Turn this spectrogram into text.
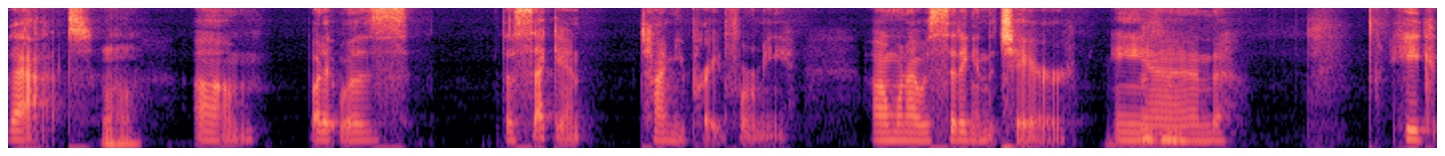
that. Uh-huh. Um, but it was the second time you prayed for me um, when I was sitting in the chair, and he. c-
